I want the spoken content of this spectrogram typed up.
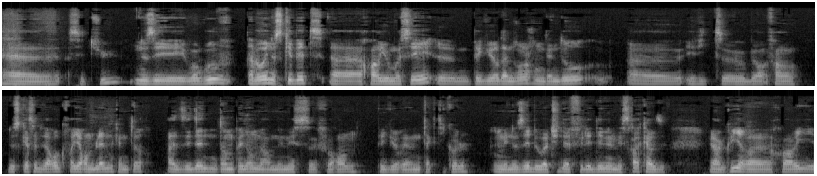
Euh, setu, neuze Wargroove, ah bah ouais, neus kebet a c'hoarioù mosse, euh, pegur d'amzonj Nintendo, euh, evit, euh, enfin, neus kaset varok Fire Emblem kentor, a zeden tampedant mar memes foran, pegur un tactical, mais neuze be oa tud a felede memestra kaoz Ur gwir uh, c'hoari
